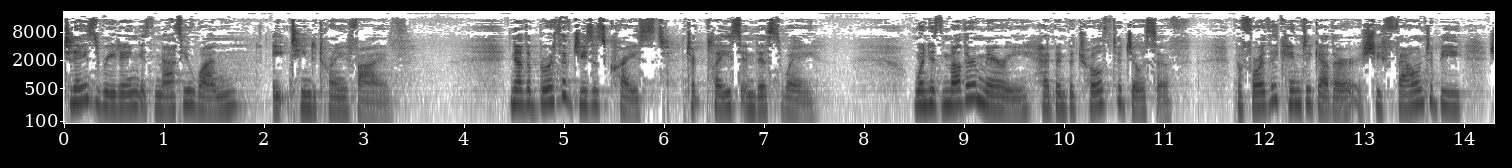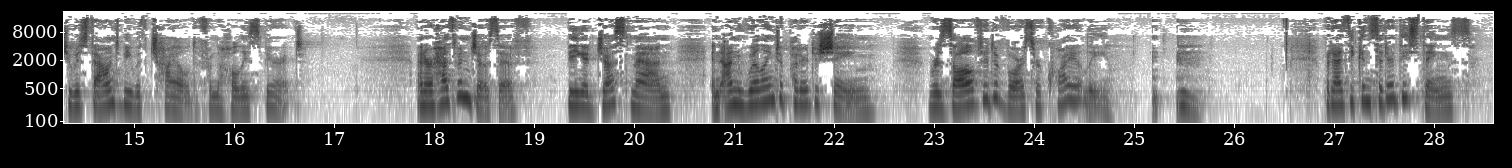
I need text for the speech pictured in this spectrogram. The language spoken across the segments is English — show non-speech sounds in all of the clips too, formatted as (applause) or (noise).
Today's reading is Matthew 1 18 to 25. Now, the birth of Jesus Christ took place in this way. When his mother Mary had been betrothed to Joseph, before they came together, she found to be she was found to be with child from the Holy Spirit. And her husband Joseph, being a just man and unwilling to put her to shame, resolved to divorce her quietly. (clears throat) but as he considered these things,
